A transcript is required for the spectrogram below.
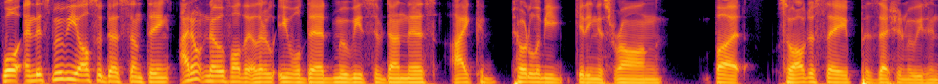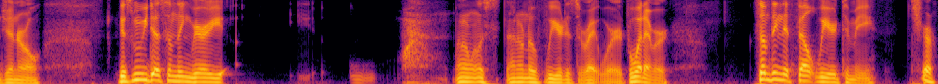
Well, and this movie also does something. I don't know if all the other Evil Dead movies have done this. I could totally be getting this wrong, but so I'll just say possession movies in general. This movie does something very I don't want to I don't know if weird is the right word, but whatever. Something that felt weird to me. sure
